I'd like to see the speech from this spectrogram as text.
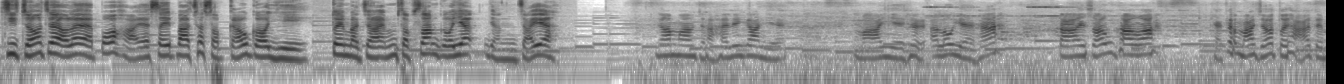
折咗之後咧，波鞋啊四百七十九個二，對襪就係五十三個一，人仔啊！啱啱就係喺呢間嘢買嘢出嚟，阿老爺嚇大手購啊！其實都買咗一對鞋一對襪。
